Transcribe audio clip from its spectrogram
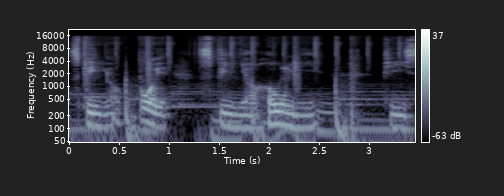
Spin your boy, spin your homie. Peace.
